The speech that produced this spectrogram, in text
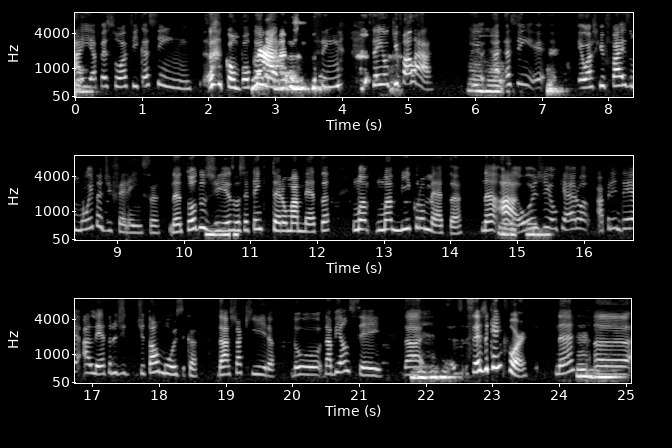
Aí a pessoa fica assim, com pouca Nada. sem, sem o que falar. Uhum. assim, é, é, eu acho que faz muita diferença, né? Todos os dias você tem que ter uma meta, uma, uma micro meta, né? Ah, hoje eu quero aprender a letra de, de tal música, da Shakira, do, da Beyoncé, da, seja quem for, né? Uhum. Uh,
